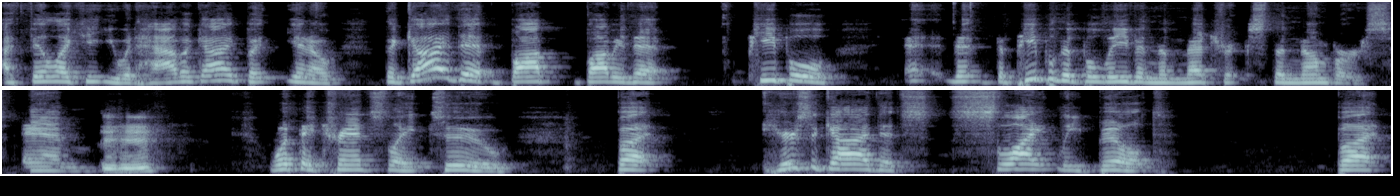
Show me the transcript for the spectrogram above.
I feel like he, you would have a guy. But you know the guy that Bob Bobby that people eh, that the people that believe in the metrics, the numbers, and Mm-hmm. what they translate to. But here's a guy that's slightly built, but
